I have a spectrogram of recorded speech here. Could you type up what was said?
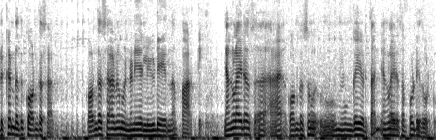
എടുക്കേണ്ടത് കോൺഗ്രസ് ആണ് കോൺഗ്രസ് ആണ് മുന്നണിയെ ലീഡ് ചെയ്യുന്ന പാർട്ടി. ഞങ്ങളതിനെ കോൺഗ്രസ് മുൻകൈ എടുത്താൽ ഞങ്ങളതിനെ സപ്പോർട്ട് ചെയ്ത് കൊടുക്കും.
